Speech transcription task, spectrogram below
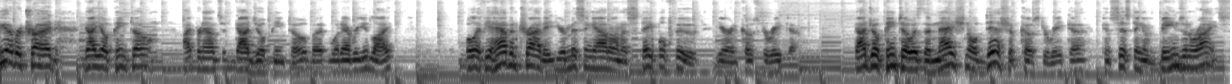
you ever tried gallo pinto? I pronounce it gallo pinto, but whatever you'd like. Well, if you haven't tried it, you're missing out on a staple food here in Costa Rica. Gallo pinto is the national dish of Costa Rica, consisting of beans and rice.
